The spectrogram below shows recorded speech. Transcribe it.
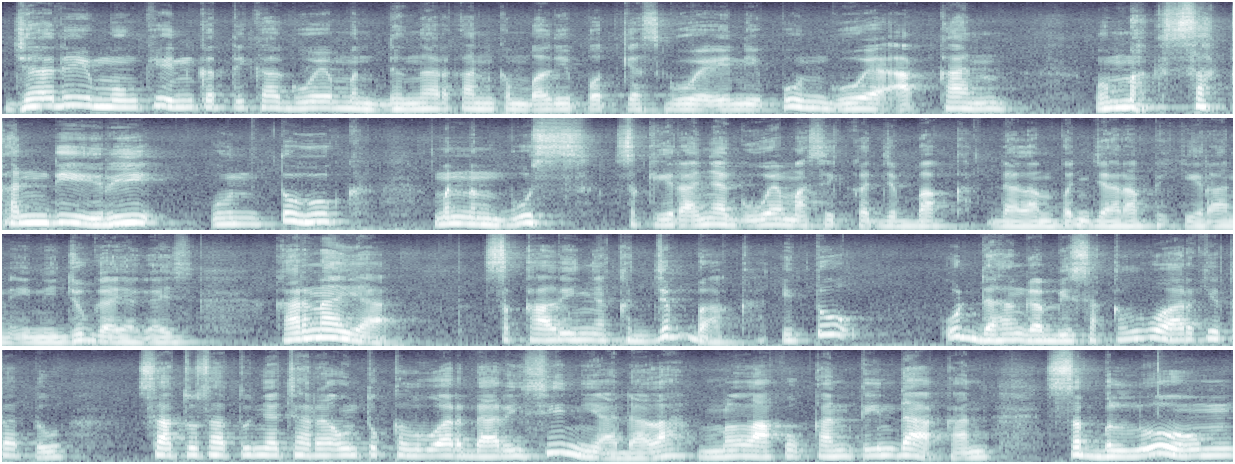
Jadi mungkin ketika gue mendengarkan kembali podcast gue ini pun gue akan memaksakan diri untuk menembus sekiranya gue masih kejebak dalam penjara pikiran ini juga ya guys. Karena ya sekalinya kejebak itu udah nggak bisa keluar kita tuh. Satu-satunya cara untuk keluar dari sini adalah melakukan tindakan sebelum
